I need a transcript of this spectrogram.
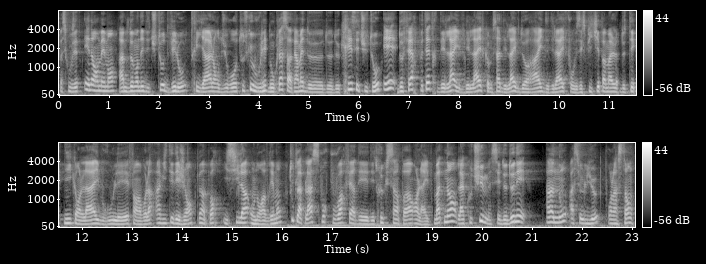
parce que vous êtes énormément à me demander des tutos de vélo, trial, enduro, tout ce que vous voulez. Donc là, ça va permettre de, créer ces tutos et de faire peut-être des lives, des lives comme ça, des lives de ride, des lives pour vous expliquer pas mal de techniques en live, rouler, enfin voilà, inviter des gens, peu importe. Ici, là, on aura vraiment toute la place pour pouvoir faire des, trucs sympas en live. Maintenant, la coutume, c'est de donner un nom à ce lieu pour l'instant.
